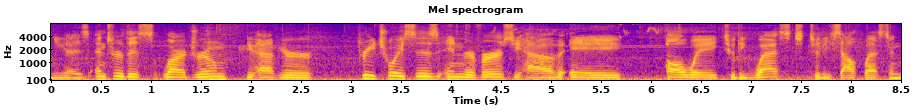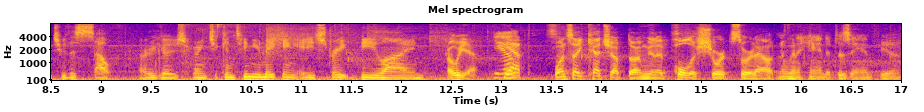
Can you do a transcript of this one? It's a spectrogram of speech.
You guys enter this large room. You have your three choices in reverse. You have a hallway to the west, to the southwest, and to the south. Are you guys going to continue making a straight beeline? Oh, yeah. Yep. Once I catch up, though, I'm going to pull a short sword out and I'm going to hand it to Xanphia.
